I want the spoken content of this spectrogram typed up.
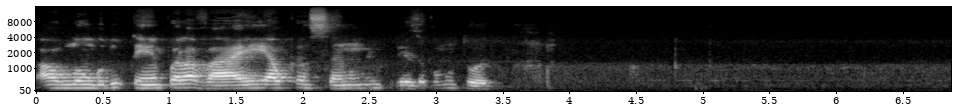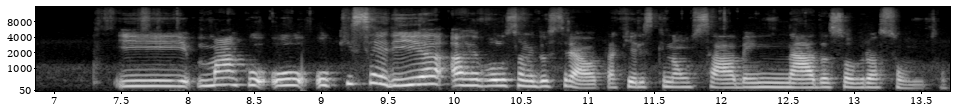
ao longo do tempo, ela vai alcançando uma empresa como um todo. E, Marco, o, o que seria a Revolução Industrial, para aqueles que não sabem nada sobre o assunto?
